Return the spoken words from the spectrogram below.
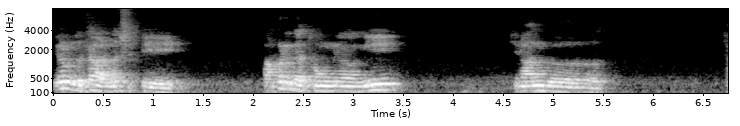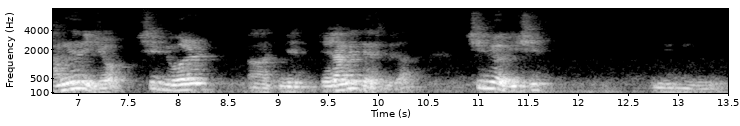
여러분들 잘 알다시피 박근혜 대통령이 지난 그 작년이죠 12월 어, 이제 재작년이 됐습니다. 12월 20 음,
